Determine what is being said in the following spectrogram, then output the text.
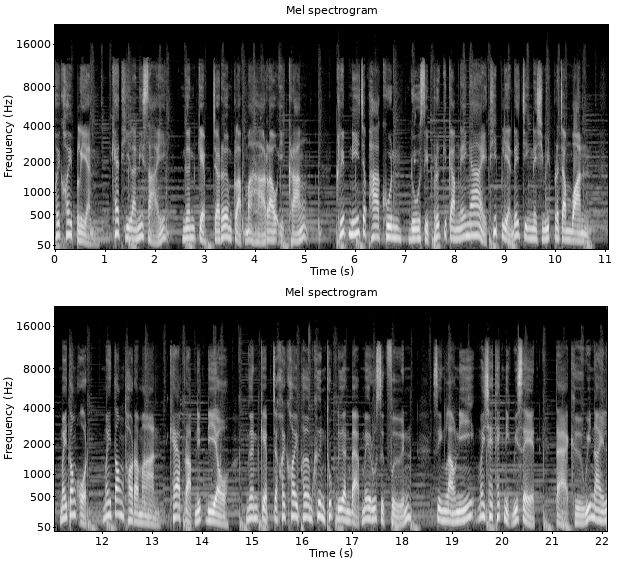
ค่อยๆ เปลี่ยน แค่ทีละนิสัย เงินเก็บจะเริ่มกลับมาหาเราอีกครั้ง คลิปนี้จะพาคุณดูสิพฤติกรรมง่าย ๆ ที่เปลี่ยนได้จริงในชีวิตประจำวัน ไม่ต้องอด ไม่ต้องทรมาน แค่ปรับนิดเดียว เงินเก็บจะค่อยๆ เพิ่มขึ้นทุกเดือนแบบไม่รู้สึกฝืน สิ่งเหล่านี้ไม่ใช่เทคนิควิเศษ แต่คือวินัยเ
